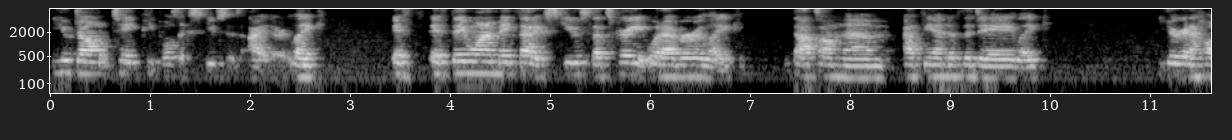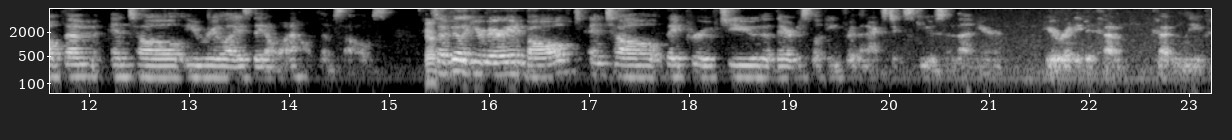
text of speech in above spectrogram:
you don't take people's excuses either. Like if if they want to make that excuse, that's great, whatever, like that's on them. At the end of the day, like you're gonna help them until you realize they don't want to help themselves. Yeah. So I feel like you're very involved until they prove to you that they're just looking for the next excuse, and then you're you're ready to cut cut and leave.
